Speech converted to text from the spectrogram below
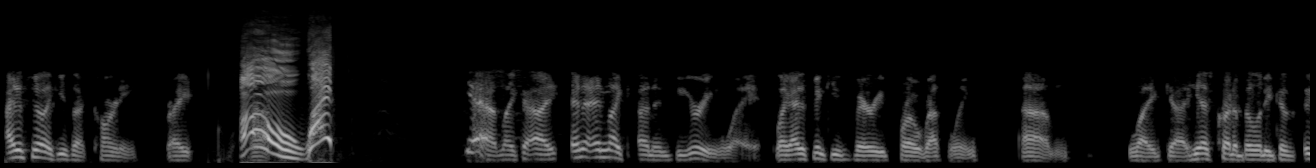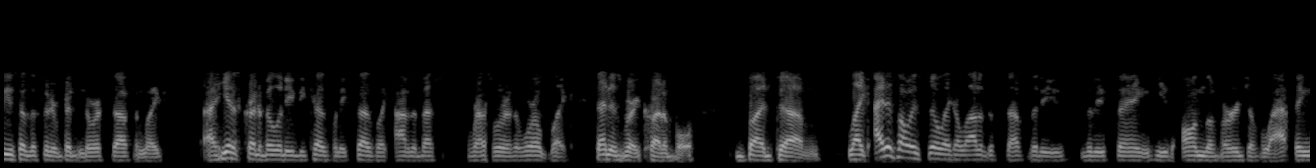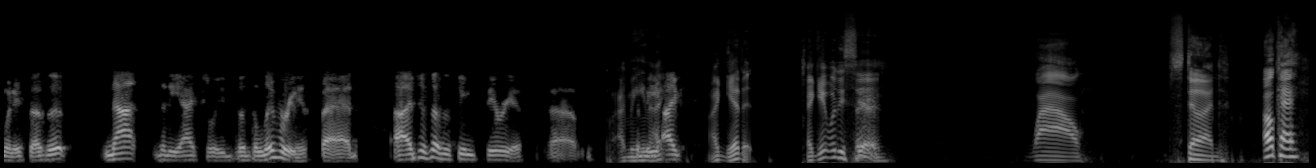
I just feel like he's a carny, right? Oh, what? Yeah, like uh, and and like an endearing way. Like I just think he's very pro wrestling. Um, like uh, he has credibility because he said the Forbidden Door stuff, and like uh, he has credibility because when he says like I'm the best wrestler in the world, like that is very credible. But um, like I just always feel like a lot of the stuff that he's that he's saying, he's on the verge of laughing when he says it. Not that he actually the delivery is bad. Uh, it just doesn't seem serious. Um, I mean, me. I, I, I get it. I get what he's Yeah. saying. Wow. Stunned. Okay.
